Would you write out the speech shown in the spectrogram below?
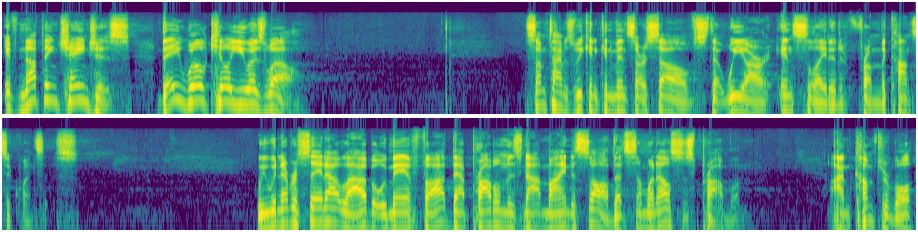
if nothing changes, they will kill you as well. Sometimes we can convince ourselves that we are insulated from the consequences. We would never say it out loud, but we may have thought that problem is not mine to solve. That's someone else's problem. I'm comfortable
